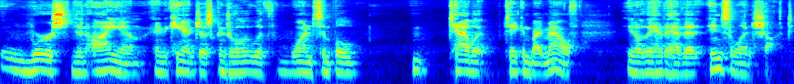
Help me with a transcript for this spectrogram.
worse than I am and can't just control it with one simple tablet taken by mouth, you know, they have to have that insulin shot.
